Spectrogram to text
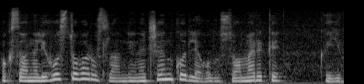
Оксана Лігостова, Руслан Ліниченко для Голосу Америки, Київ.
